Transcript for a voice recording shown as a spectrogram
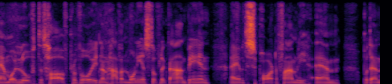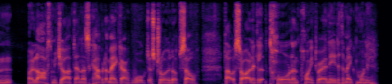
Um, I loved the thought of providing and having money and stuff like that, and being able to support the family. Um, but then I lost my job then as a cabinet maker. Work just dried up, so that was sort of like a little turning point where I needed to make money.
